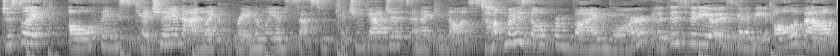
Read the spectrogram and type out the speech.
just like all things kitchen. I'm like randomly obsessed with kitchen gadgets and I cannot stop myself from buying more. But this video is gonna be all about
